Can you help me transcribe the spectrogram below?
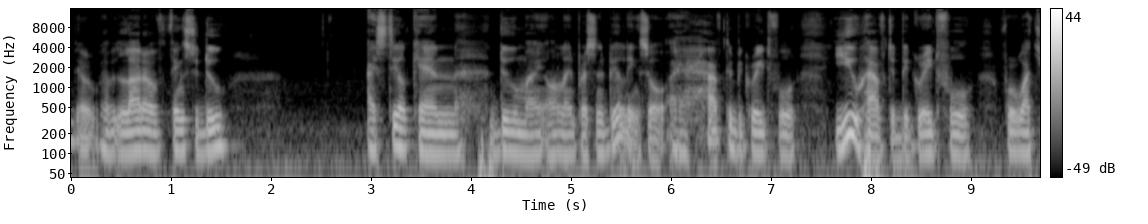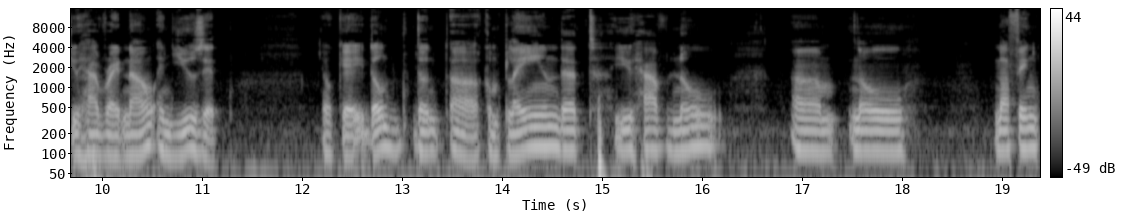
there are a lot of things to do I still can do my online presence building. So I have to be grateful. You have to be grateful for what you have right now and use it. Okay, don't don't uh, complain that you have no um, no nothing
